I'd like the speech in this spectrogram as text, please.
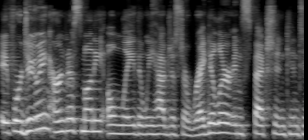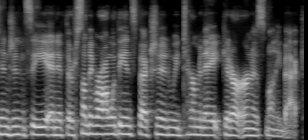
if we're doing earnest money only, then we have just a regular inspection contingency. And if there's something wrong with the inspection, we terminate, get our earnest money back.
